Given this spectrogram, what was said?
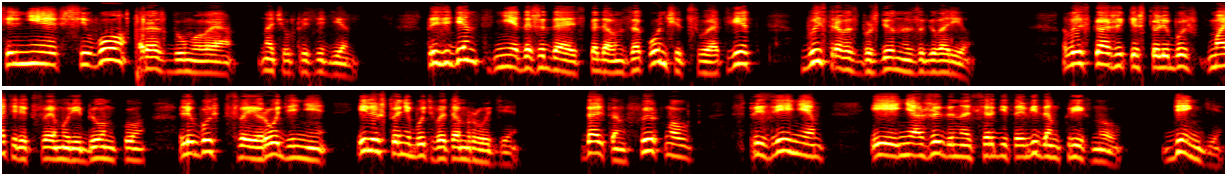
«Сильнее всего, раздумывая, — начал президент. Президент, не дожидаясь, когда он закончит свой ответ, быстро возбужденно заговорил. «Вы скажете, что любовь к матери к своему ребенку, любовь к своей родине — или что-нибудь в этом роде. Дальтон фыркнул с презрением и неожиданно сердитым видом крикнул «Деньги!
